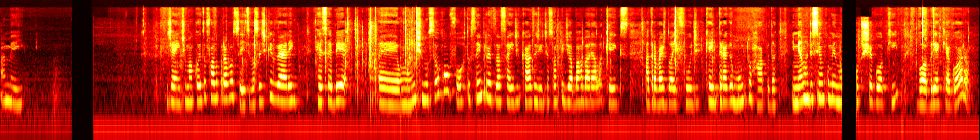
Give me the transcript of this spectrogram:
amei. Gente, uma coisa eu falo pra vocês, se vocês quiserem receber é, um lanche no seu conforto, sem precisar sair de casa, gente. É só pedir a Barbarella Cakes através do iFood, que é entrega muito rápida. Em menos de 5 minutos chegou aqui. Vou abrir aqui agora, ó.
